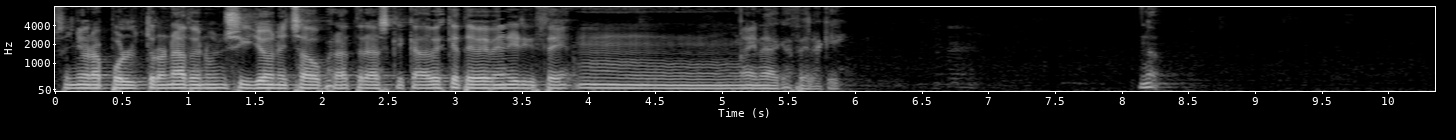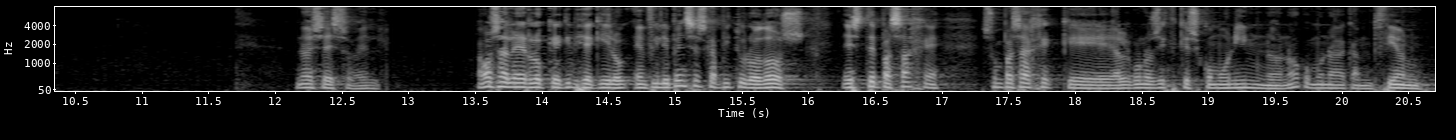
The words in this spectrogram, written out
señor apoltronado en un sillón echado para atrás que cada vez que te ve venir dice, mm, no hay nada que hacer aquí. No. No es eso Él. Vamos a leer lo que dice aquí en Filipenses capítulo 2. Este pasaje es un pasaje que algunos dicen que es como un himno, ¿no? como una canción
